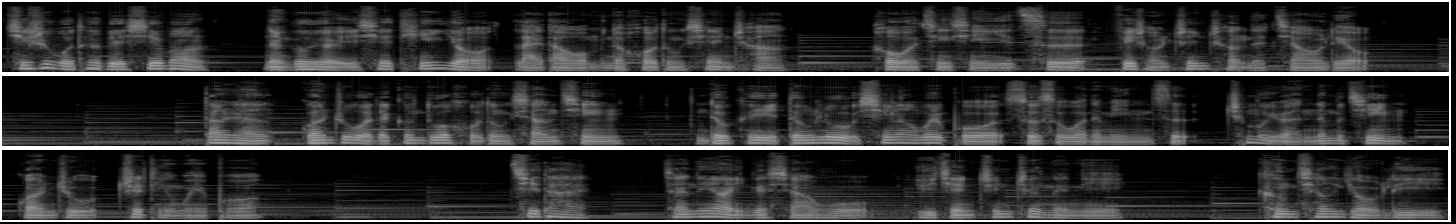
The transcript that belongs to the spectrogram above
其实我特别希望能够有一些听友来到我们的活动现场。和我进行一次非常真诚的交流。当然，关注我的更多活动详情，你都可以登录新浪微博搜索我的名字“这么远那么近”，关注置顶微博。期待在那样一个下午遇见真正的你，铿锵有力，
